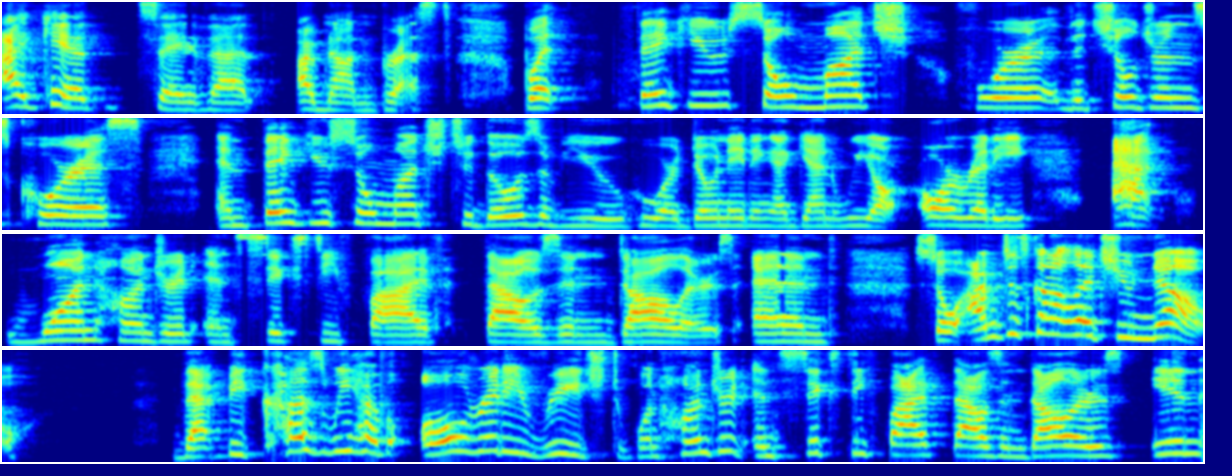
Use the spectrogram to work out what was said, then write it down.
I can't say that I'm not impressed. But thank you so much for the children's chorus. And thank you so much to those of you who are donating. Again, we are already at $165,000. And so I'm just going to let you know that because we have already reached $165,000 in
